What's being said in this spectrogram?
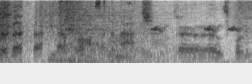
You have lost the match. Uh, that was funny.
